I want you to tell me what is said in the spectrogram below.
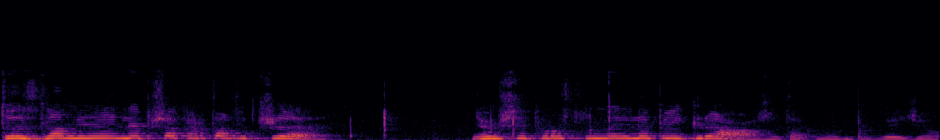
To jest dla mnie najlepsza karta w grze. Nią się po prostu najlepiej gra, że tak bym powiedział.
